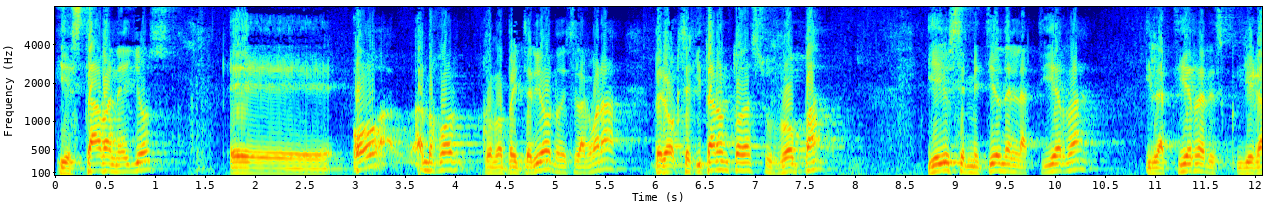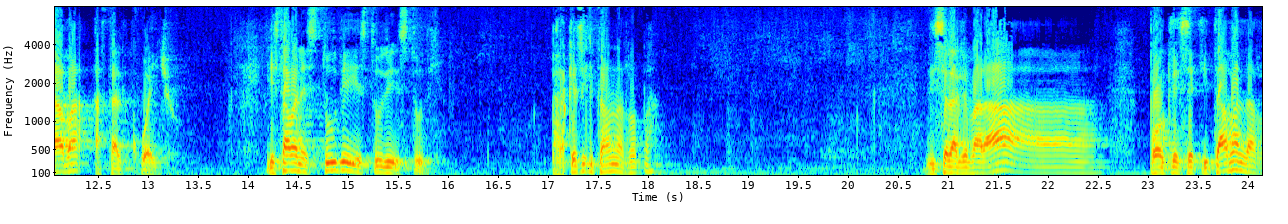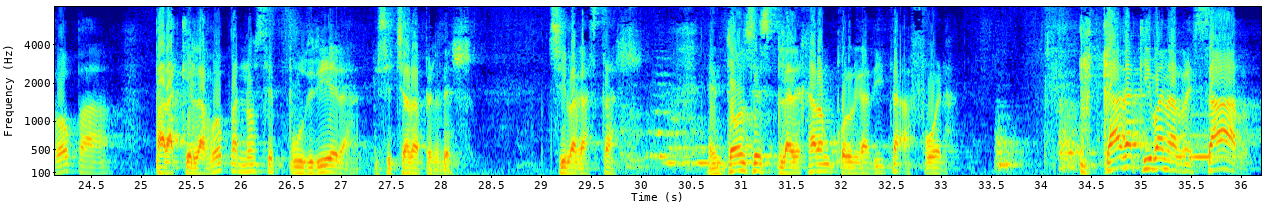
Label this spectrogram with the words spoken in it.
y estaban ellos, eh, o a lo mejor con ropa interior, no dice la cámara, pero se quitaron toda su ropa y ellos se metieron en la tierra y la tierra les llegaba hasta el cuello. Y estaban estudia y estudia y estudia. ¿Para qué se quitaron la ropa? Dice la Gemara, porque se quitaban la ropa para que la ropa no se pudriera y se echara a perder. Se iba a gastar. Entonces la dejaron colgadita afuera. Y cada que iban a rezar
